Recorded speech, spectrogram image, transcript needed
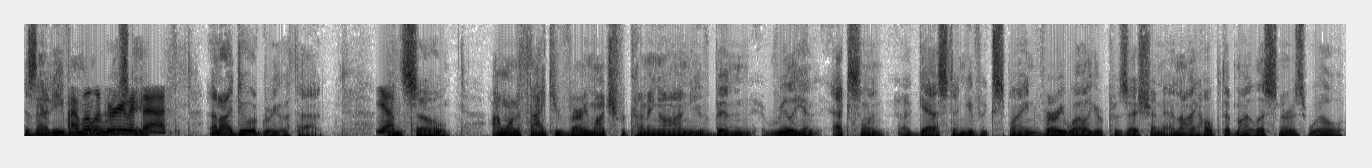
isn't that even I will more agree risky? with that. And I do agree with that. Yep. And so I want to thank you very much for coming on. You've been really an excellent uh, guest, and you've explained very well your position. And I hope that my listeners will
